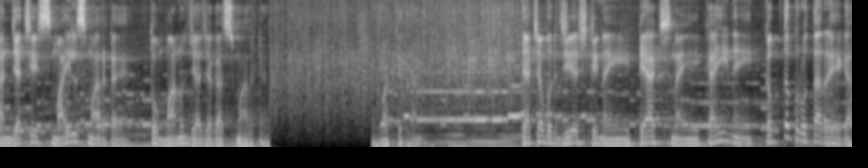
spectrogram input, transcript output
आणि ज्याची स्माईल स्मार्ट आहे तो माणूस ज्या जगात स्मार्ट आहे. वाक्य ध्यान. त्याच्यावर जीएसटी नाही टॅक्स नाही काही नाही. कब तक रोता रहेगा.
